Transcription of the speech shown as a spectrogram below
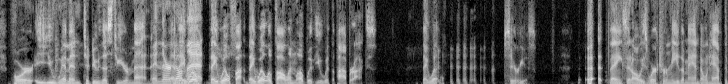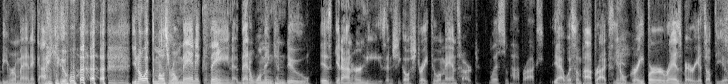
for you women to do this to your men. Been there, and done they that. will they will fa- they will fall in love with you with the pop rocks. They will. Serious. Uh, uh, thanks. It always worked for me. The man don't have to be romantic. I do. you know what? The most romantic thing that a woman can do is get on her knees and she goes straight to a man's heart. With some pop rocks. Yeah, with some pop rocks. You know, grape or raspberry. It's up to you.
